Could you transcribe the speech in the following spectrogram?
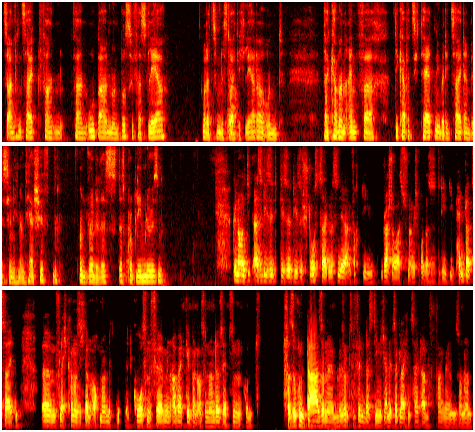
zur anderen Zeit fahren, fahren U-Bahnen und Busse fast leer oder zumindest ja. deutlich leerer und da kann man einfach die Kapazitäten über die Zeit ein bisschen hin und her shiften und würde das, das Problem lösen. Genau, und die, also diese, diese, diese Stoßzeiten, das sind ja einfach die Rush Hours schon angesprochen, also die, die Pendlerzeiten. Ähm, vielleicht kann man sich dann auch mal mit, mit großen Firmen, Arbeitgebern auseinandersetzen und versuchen da so eine Lösung zu finden, dass die nicht alle zur gleichen Zeit anfangen, sondern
